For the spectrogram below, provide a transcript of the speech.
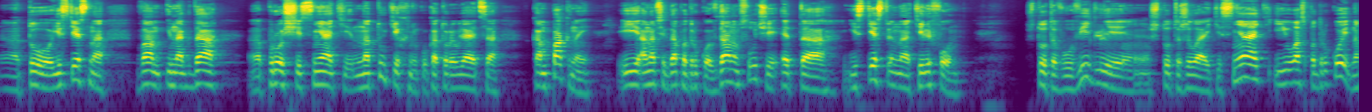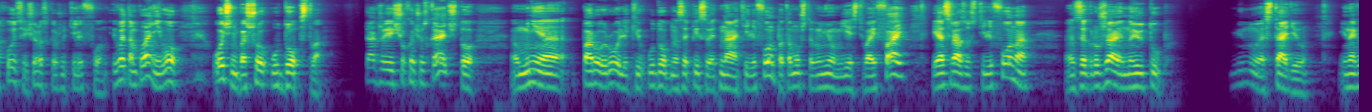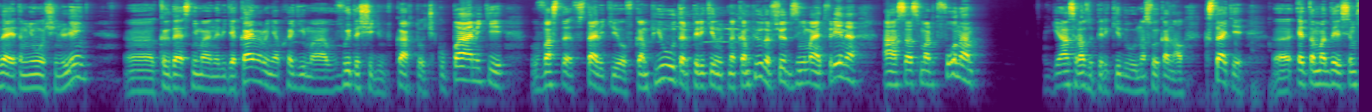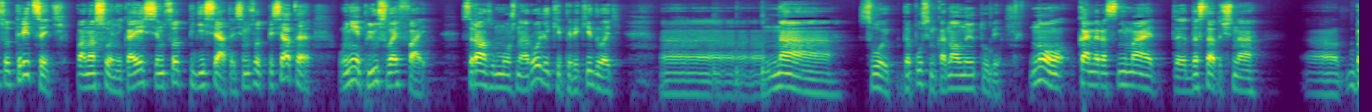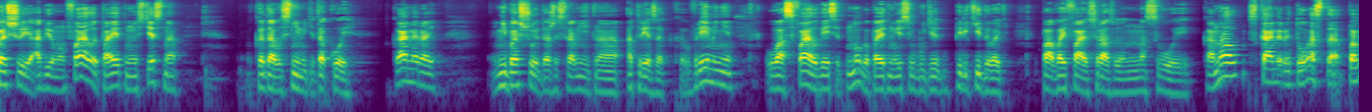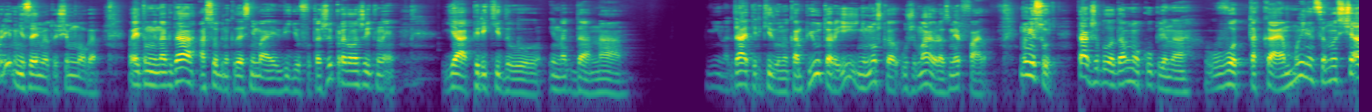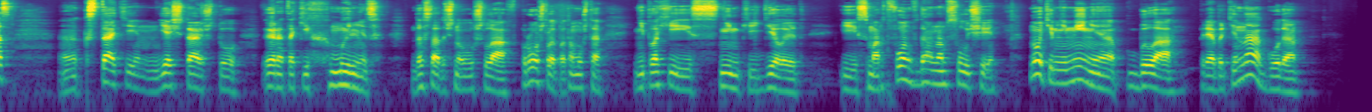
э, то, естественно, вам иногда э, проще снять на ту технику, которая является компактной, и она всегда под рукой. В данном случае это, естественно, телефон. Что-то вы увидели, что-то желаете снять, и у вас под рукой находится, еще раз скажу, телефон. И в этом плане его очень большое удобство. Также еще хочу сказать, что мне порой ролики удобно записывать на телефон, потому что в нем есть Wi-Fi. Я сразу с телефона загружаю на YouTube, минуя стадию. Иногда это мне очень лень. Э, когда я снимаю на видеокамеру, необходимо вытащить карточку памяти, вставить ее в компьютер, перекинуть на компьютер. Все это занимает время, а со смартфона я сразу перекидываю на свой канал. Кстати, э, это модель 730 Panasonic, а есть 750. 750 у ней плюс Wi-Fi. Сразу можно ролики перекидывать э, на свой, допустим, канал на YouTube. Но камера снимает э, достаточно э, большие объемы файлы, поэтому, естественно, когда вы снимете такой камерой, небольшой даже сравнительно отрезок времени, у вас файл весит много, поэтому если вы будете перекидывать по Wi-Fi сразу на свой канал с камеры, то у вас -то по времени займет очень много. Поэтому иногда, особенно когда я снимаю видео-футажи продолжительные, я перекидываю иногда на не иногда, а перекидываю на компьютер и немножко ужимаю размер файла. Ну, не суть. Также было давно куплена вот такая мыльница, но сейчас, э, кстати, я считаю, что эра таких мыльниц достаточно ушла в прошлое, потому что неплохие снимки делает и смартфон в данном случае. Но, тем не менее, была приобретена года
